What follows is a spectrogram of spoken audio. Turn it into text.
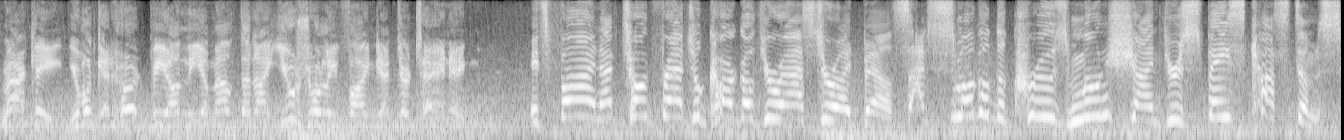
Mackie, you will get hurt beyond the amount that I usually find entertaining. It's fine. I've towed fragile cargo through asteroid belts. I've smuggled the crew's moonshine through space customs,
